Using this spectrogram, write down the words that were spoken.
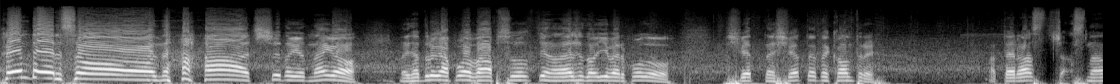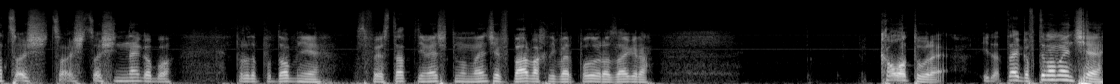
Henderson! Haha, 3 do 1. No i ta druga połowa absolutnie należy do Liverpoolu. Świetne, świetne te kontry. A teraz czas na coś, coś, coś innego, bo prawdopodobnie swój ostatni mecz w tym momencie w barwach Liverpoolu rozegra Kolo Touré. I dlatego w tym momencie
